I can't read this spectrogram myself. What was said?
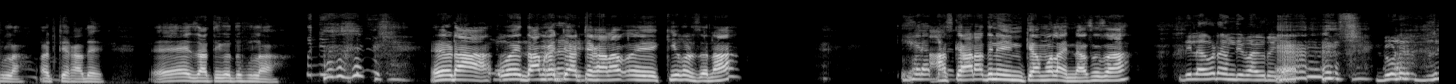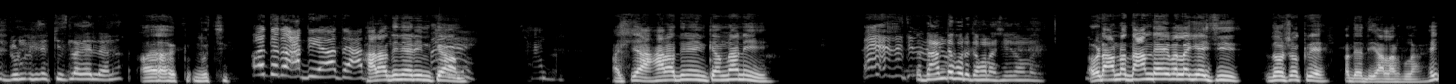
ফুলা আর টেকা দে এ জাতিগত ফুলা এটা ওই ধান কাটতে আর টেকা না ওই কি করছে না আজকে আরা দিনে ইনকাম হলাই না চাচা দিলা ওটা আমি দিবা ইনকাম আচ্ছা দান দর্শক রে দে এই,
